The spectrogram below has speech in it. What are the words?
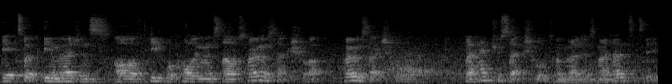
it took the emergence of people calling themselves homosexual, homosexual for heterosexual to emerge as an identity.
